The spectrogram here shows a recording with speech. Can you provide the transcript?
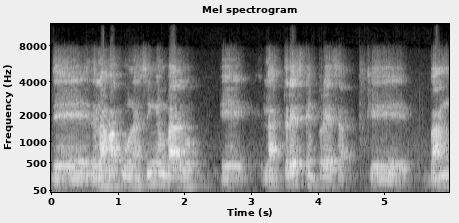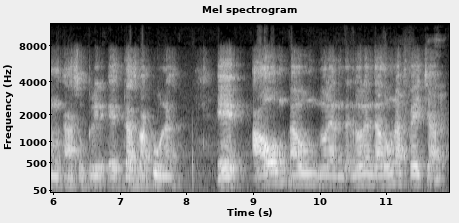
de, las vacunas. Sin embargo, eh, las tres empresas que van a suplir estas vacunas eh, aún, aún no, le han, no le han dado una fecha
